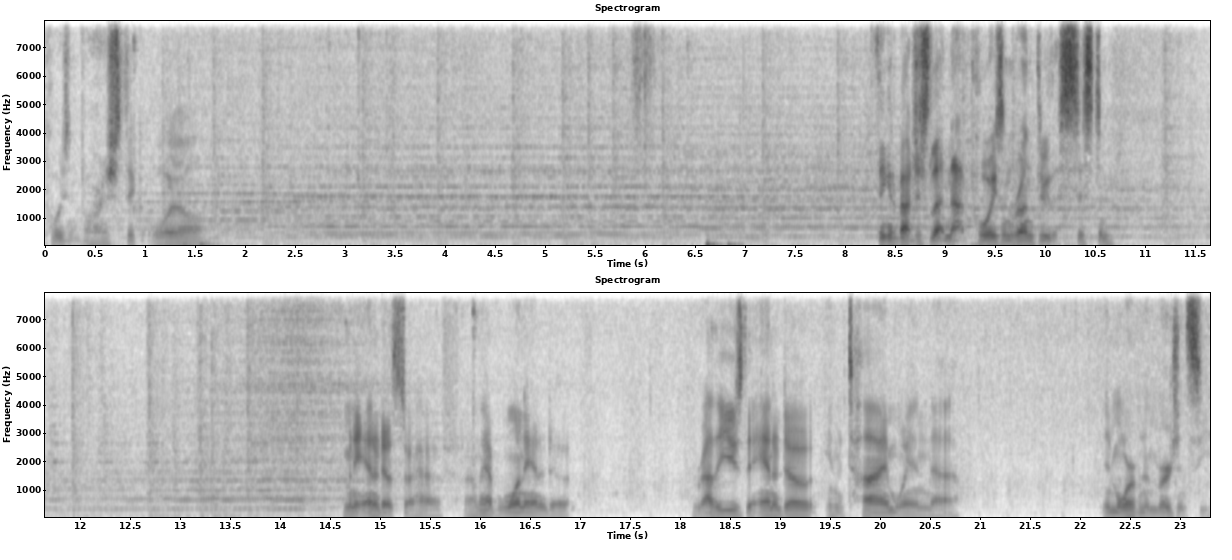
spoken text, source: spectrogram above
Poison varnish, thick oil. Thinking about just letting that poison run through the system. How many antidotes do I have? I only have one antidote. Rather use the antidote in a time when, uh, in more of an emergency.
